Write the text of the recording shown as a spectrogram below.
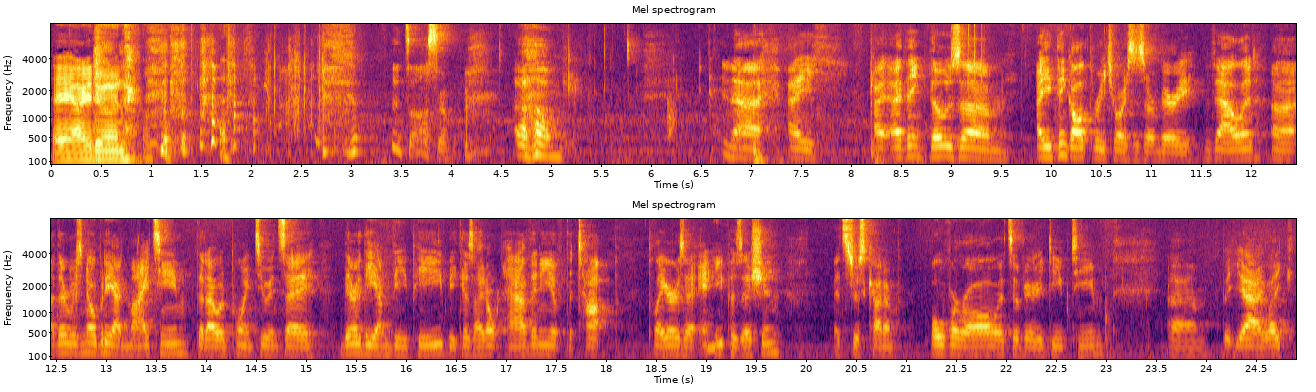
Hey, how you doing? That's awesome. Um, nah, I, I, I think those. Um, I think all three choices are very valid. Uh, there was nobody on my team that I would point to and say they're the MVP because I don't have any of the top players at any position. It's just kind of overall, it's a very deep team. Um, but yeah, I like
